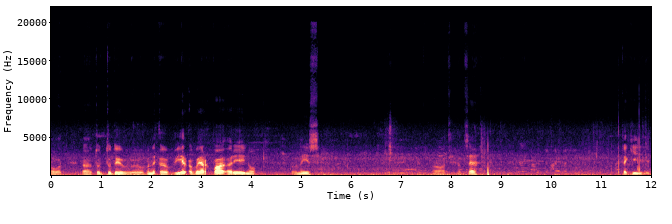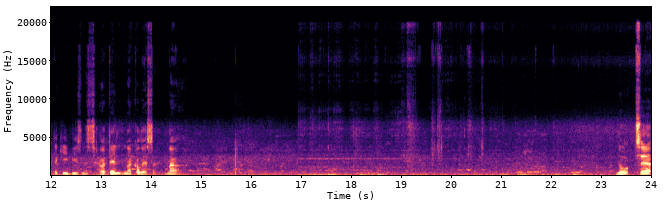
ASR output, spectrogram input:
От. Е, Тут туди е, вверх по рейну, вниз. От. Оце такий, такий бізнес. Готель на колесах. На... Ну, це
